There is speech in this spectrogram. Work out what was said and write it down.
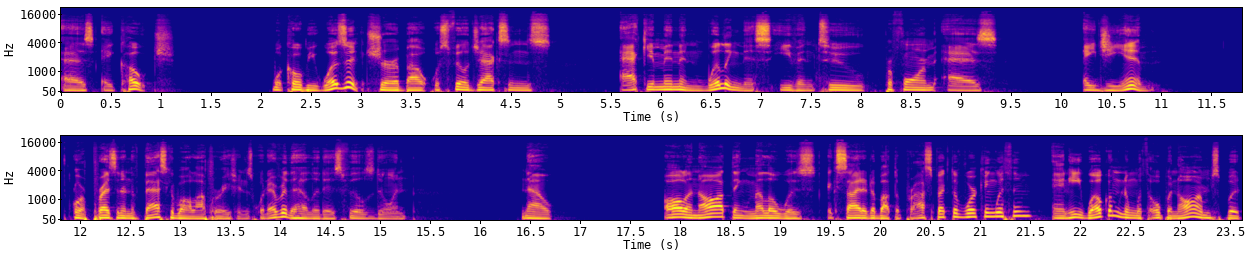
as a coach. What Kobe wasn't sure about was Phil Jackson's acumen and willingness, even to perform as a GM or president of basketball operations, whatever the hell it is Phil's doing. Now, all in all, I think Melo was excited about the prospect of working with him, and he welcomed him with open arms. But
